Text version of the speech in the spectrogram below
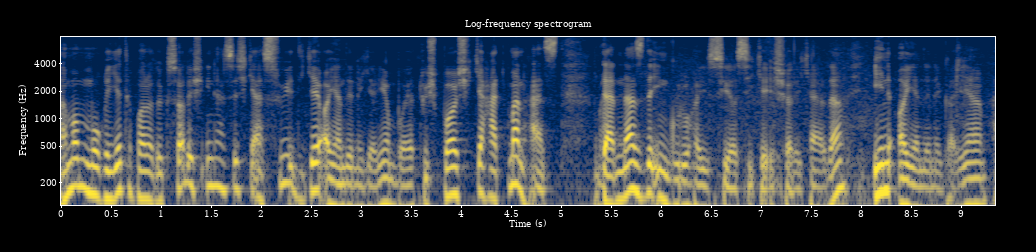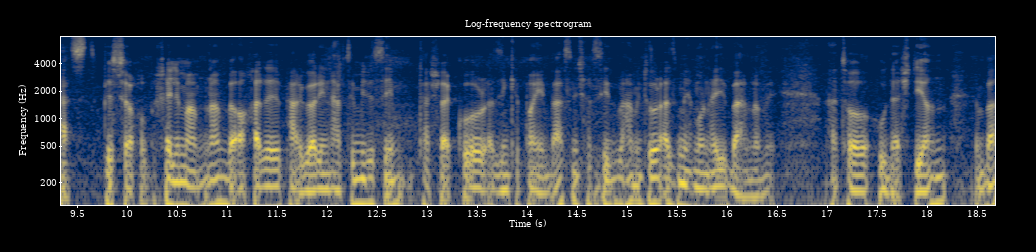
اما موقعیت پارادوکسالش این هستش که از سوی دیگه آینده نگری هم باید توش باشه که حتما هست. در نزد این گروه های سیاسی که اشاره کردم این آینده نگاری هم هست. بسیار خوب. خیلی ممنونم. به آخر پرگار این هفته می‌رسیم. تشکر از اینکه پایین بحث نشستید و همینطور از مهمان های برنامه عطا هودشتیان و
